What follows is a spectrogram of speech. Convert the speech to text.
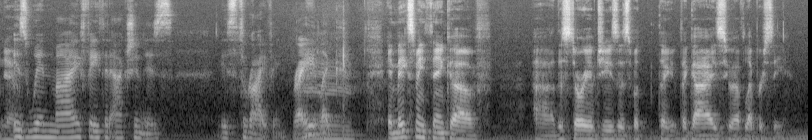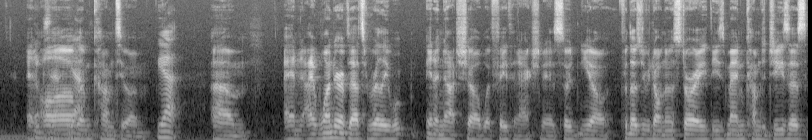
Yeah. is when my faith in action is is thriving, right? Like It makes me think of uh, the story of Jesus with the, the guys who have leprosy, and Exact- all yeah. of them come to him. yeah, Um, and I wonder if that's really in a nutshell what faith in action is. So, you know, for those of you who don't know the story, these men come to Jesus.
